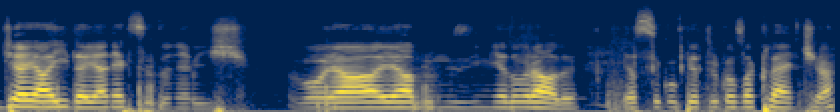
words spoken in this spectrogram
gdzie ja idę, ja nie chcę do niego iść. Bo ja, ja bym z nim nie dał rady. Ja sobie kupię tylko zaklęcie.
